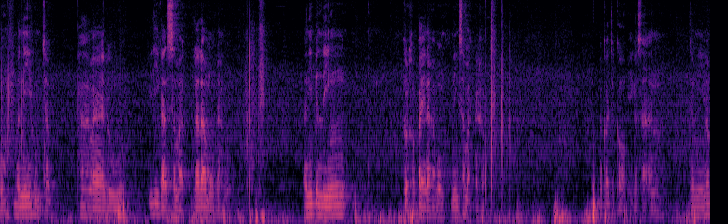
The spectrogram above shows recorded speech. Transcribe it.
ผม วันนี้ผมจะพามาดูวิธีการสมัครลาล่ามูนะครับผมอันนี้เป็นลิงก์กดเข้าไปนะครับผมลิงก์สมัครนะครับ แล้วก็จะกรอกเอกสาร จะมีว่า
